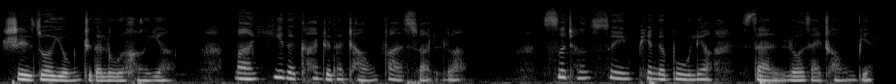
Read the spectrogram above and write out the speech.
始作俑者的陆恒阳满意的看着他长发散乱，撕成碎片的布料散落在床边。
